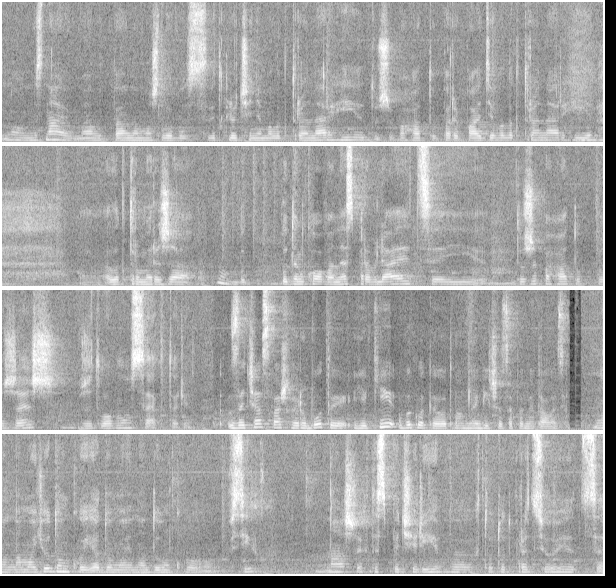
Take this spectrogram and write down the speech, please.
Ну, не знаю, певно, можливо, з відключенням електроенергії, дуже багато перепадів електроенергії. Електромережа ну, будинкова не справляється і дуже багато пожеж в житловому секторі. За час вашої роботи, які виклики от вам найбільше запам'яталися? Ну, на мою думку, я думаю, на думку всіх наших диспетчерів, хто тут працює, це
